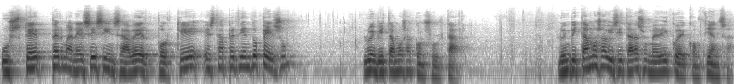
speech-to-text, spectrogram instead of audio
usted permanece sin saber por qué está perdiendo peso, lo invitamos a consultar. Lo invitamos a visitar a su médico de confianza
